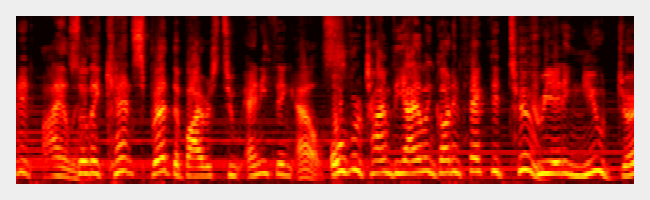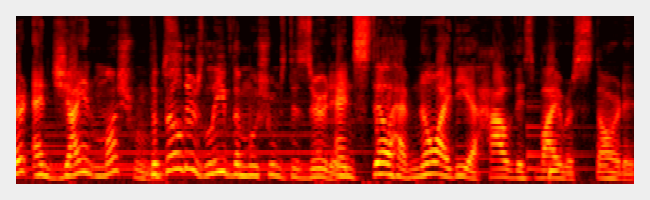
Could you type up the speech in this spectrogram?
deserted island so they can't spread the virus to anything else. Over time, the island got infected too, creating new dirt and giant mushrooms. The builders leave the mooshrooms deserted and still have no idea how this virus started.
